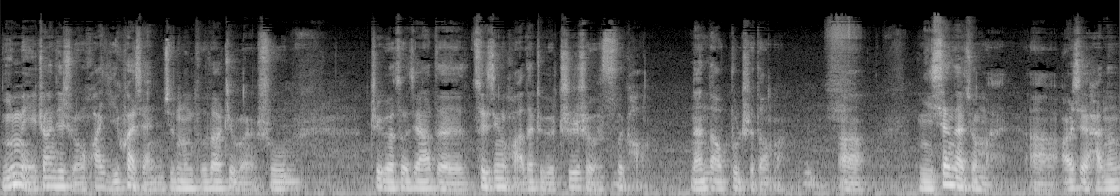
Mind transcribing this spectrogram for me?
你每一章节只用花一块钱，你就能读到这本书、这个作家的最精华的这个知识和思考，难道不值得吗？啊，你现在就买啊，而且还能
